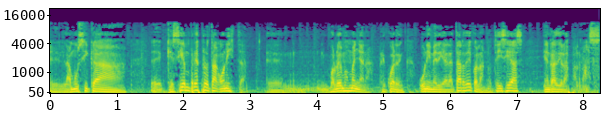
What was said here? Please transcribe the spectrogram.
eh, la música que siempre es protagonista. Volvemos mañana, recuerden, una y media de la tarde con las noticias en Radio Las Palmas.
